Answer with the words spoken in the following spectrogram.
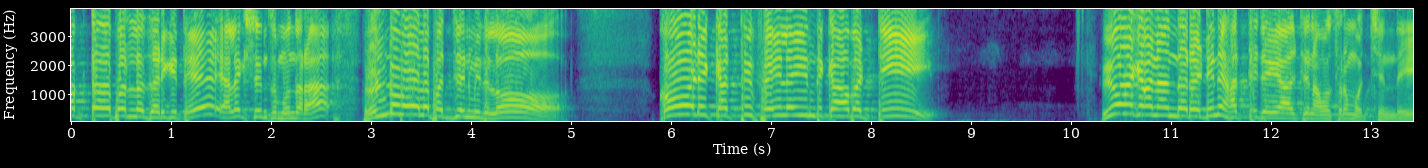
అక్టోబర్లో జరిగితే ఎలక్షన్స్ ముందర రెండు వేల పద్దెనిమిదిలో కోడి కత్తి ఫెయిల్ అయింది కాబట్టి వివేకానంద రెడ్డిని హత్య చేయాల్సిన అవసరం వచ్చింది.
